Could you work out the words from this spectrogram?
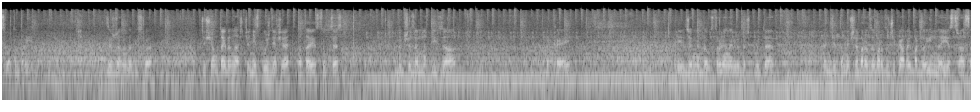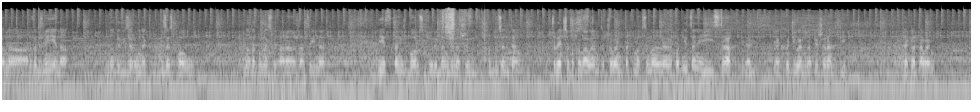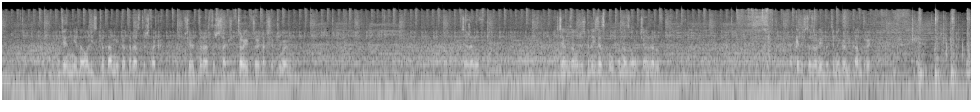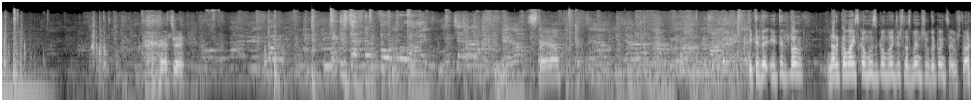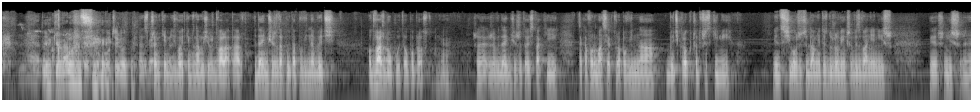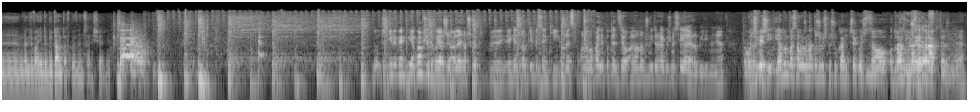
Wisła tutaj. Zjeżdżamy na Wisłę. 10.11. Nie spóźnię się, a to jest sukces. Wyprzedzam Matiza. Okej. Jedziemy do Ustronia nagrywać płytę. Będzie to myślę bardzo, bardzo ciekawe i bardzo inne. Jest szansa na nowe brzmienie, na nowy wizerunek zespołu, nowe pomysły aranżacyjne. Jest tam już Bors, który będzie naszym producentem. Wczoraj jak się pakowałem, to czułem tak maksymalne podniecenie i strach, jak, jak chodziłem na pierwsze randki. Jak latałem dziennie do Oli z kwiatami, to teraz też tak się, teraz też tak się, wczoraj, wczoraj tak się czułem. Ciężarówki. Chciałem założyć kiedyś zespół pod nazwą Ciężarówki. A kiedyś to zrobię, będziemy grali country. Czy Stand up? I ty, I ty tą narkomańską muzyką będziesz nas męczył do końca już, tak? Jakie włosy. Z Przemkiem i z Wojtkiem znamy się już dwa lata. Wydaje mi się, że ta płyta powinna być odważną płytą po prostu. Nie? Że, że wydaje mi się, że to jest taki, taka formacja, która powinna być krok przed wszystkimi. Więc siłą rzeczy dla mnie to jest dużo większe wyzwanie niż, wiesz, niż yy, nagrywanie debiutanta w pewnym sensie. Nie? Czy nie wiem jak, jak wam się to kojarzy, ale na przykład y, jak ja słucham tej piosenki, ona, jest, ona ma fajny potencjał, ale ona brzmi trochę jakbyśmy sobie jaja robili, no nie? Znaczy wiesz, ja bym was namawiał na to, żebyśmy szukali czegoś, co od razu Już daje teraz. charakter, nie?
